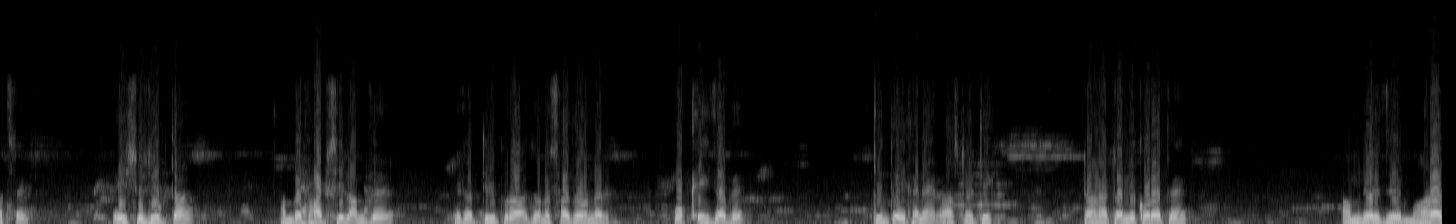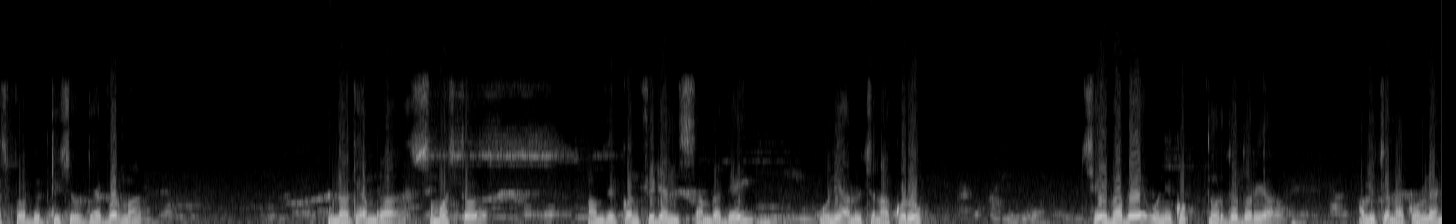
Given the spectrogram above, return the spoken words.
আছে। এই সুযোগটা আমরা ভাবছিলাম যে এটা ত্রিপুরা জনসাধারণের পক্ষেই যাবে। কিন্তু এখানে রাজনৈতিক টানাটানি করাতে আমাদের যে মহারাজ প্রদ্যুৎ কিশোর দেববর্মা ওনাকে আমরা সমস্ত আমাদের কনফিডেন্স আমরা দেই, উনি আলোচনা করুক। সেইভাবে উনি খুব ধৈর্য ধরিয়া আলোচনা করলেন।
